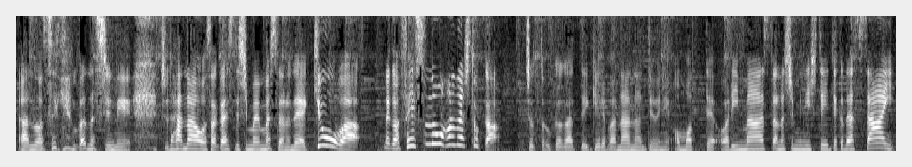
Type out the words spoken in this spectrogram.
あの世間話にちょっと花を咲かせてしまいましたので今日はなんかフェスのお話とかちょっと伺っていければななんていうふうに思っております。楽しみにしていてください。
